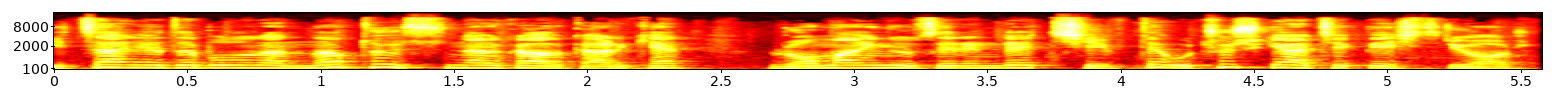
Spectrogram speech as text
İtalya'da bulunan NATO üstünden kalkarken Romanya üzerinde çifte uçuş gerçekleştiriyor.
